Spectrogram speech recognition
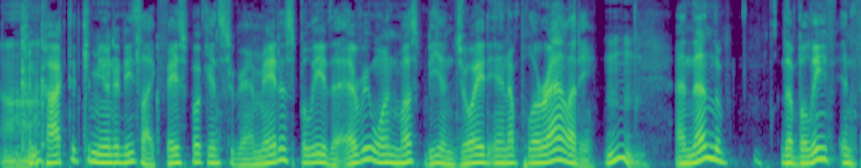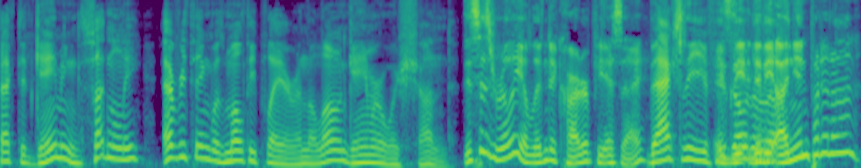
Uh-huh. Concocted communities like Facebook, Instagram made us believe that everyone must be enjoyed in a plurality. Mm. And then the the belief infected gaming. Suddenly, everything was multiplayer, and the lone gamer was shunned. This is really a Lynda Carter PSA. Actually, if you Is go the, to did the, the, Onion put it on?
